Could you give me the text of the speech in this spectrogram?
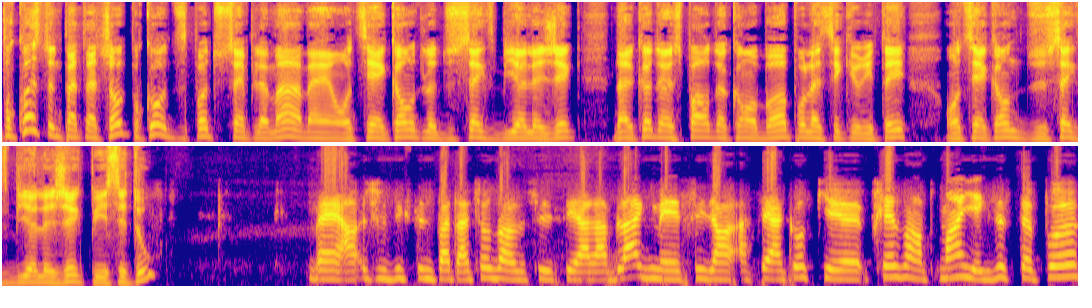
pourquoi c'est une patate chaude? Pourquoi on ne dit pas tout simplement, ben, on tient compte du sexe biologique dans le cas d'un sport de combat pour la sécurité, on tient compte du sexe biologique, puis c'est tout? Ben, ah, je vous dis que c'est une patate chaude, c'est à la blague, mais c'est à cause que présentement, il n'existe pas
